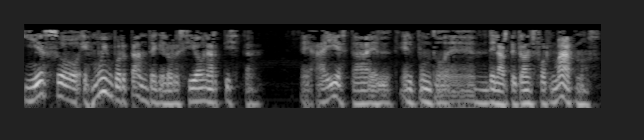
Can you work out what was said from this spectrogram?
y eso es muy importante que lo reciba un artista. Eh, ahí está el, el punto del arte, transformarnos.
